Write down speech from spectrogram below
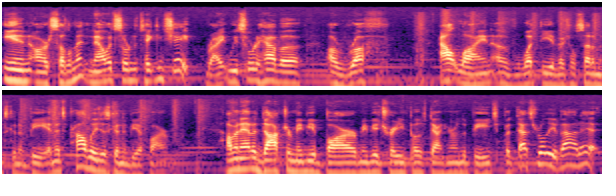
in our settlement. Now it's sort of taking shape, right? We sort of have a, a rough outline of what the eventual settlement's gonna be, and it's probably just gonna be a farm. I'm gonna add a doctor, maybe a bar, maybe a trading post down here on the beach, but that's really about it.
